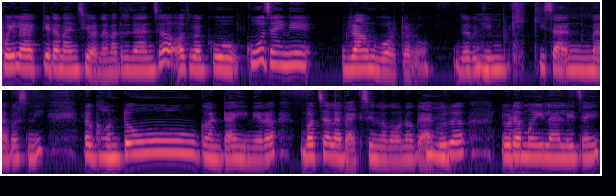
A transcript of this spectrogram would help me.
पहिला केटा मान्छेहरूलाई मात्र जान्छ अथवा को को चाहिँ नि ग्राउन्ड वर्कर हो जब कि किसानमा बस्ने र घन्टौँ घन्टा हिँडेर बच्चालाई भ्याक्सिन लगाउन गएको र एउटा महिलाले चाहिँ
